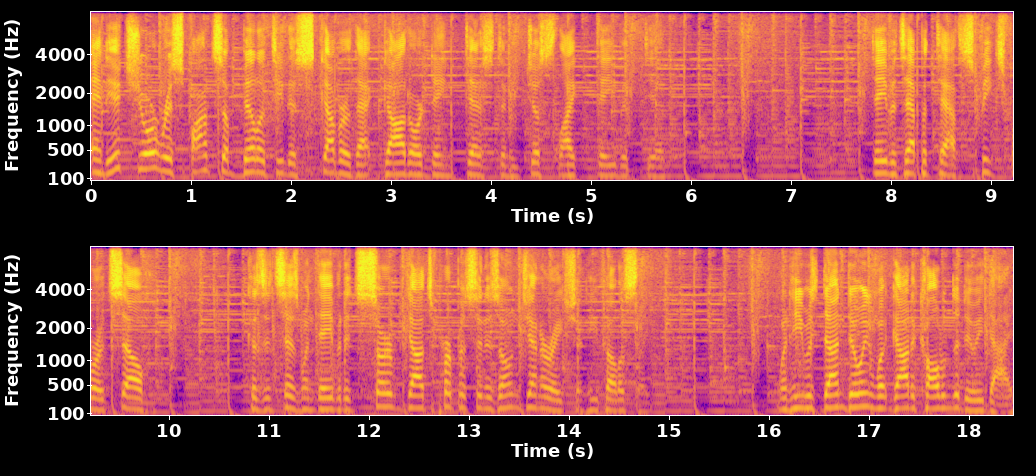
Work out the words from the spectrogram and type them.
And it's your responsibility to discover that God ordained destiny, just like David did. David's epitaph speaks for itself because it says when David had served God's purpose in his own generation, he fell asleep. When he was done doing what God had called him to do, he died.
